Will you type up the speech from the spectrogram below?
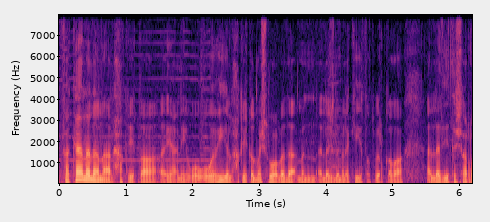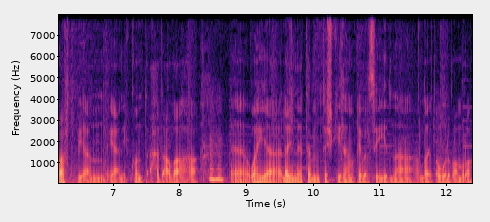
فكان لنا الحقيقة يعني وهي الحقيقة المشروع بدأ من اللجنة الملكية تطوير القضاء الذي تشرفت بأن يعني كنت أحد أعضائها. آه، وهي لجنة تم تشكيلها من قبل سيدنا الله يطول بعمره.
